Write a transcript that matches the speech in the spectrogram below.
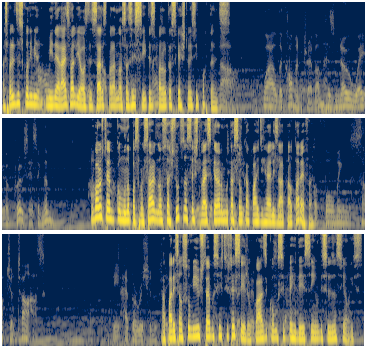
As paredes escondem minerais valiosos necessários para nossas receitas e para outras questões importantes. Embora o termo comum não possa processar, nossos astutos ancestrais criaram mutação capaz de realizar tal tarefa. A aparição sumiu e os Trebos se entristeceram, quase como se perdessem um de seus anciões.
